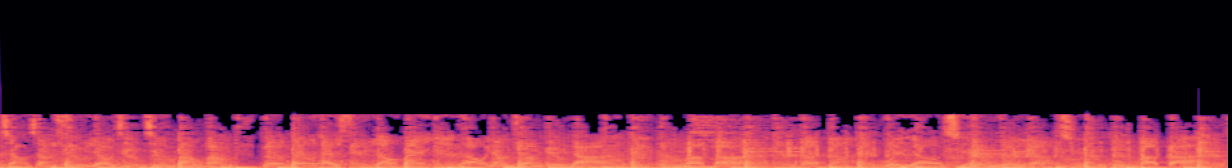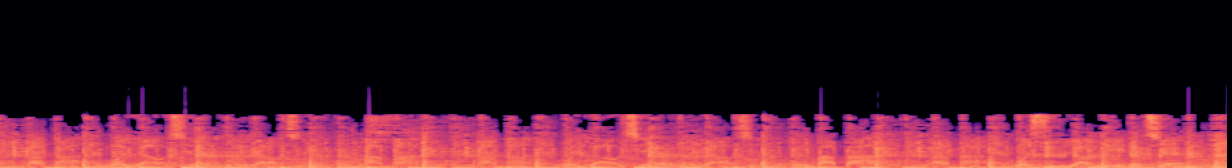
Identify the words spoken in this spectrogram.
常常需要金钱帮忙可能还需要买一套洋装给她妈妈妈妈我要钱我要钱爸爸爸爸我要钱我要钱妈妈妈妈我要钱我要钱爸爸爸爸我需要你的钱。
